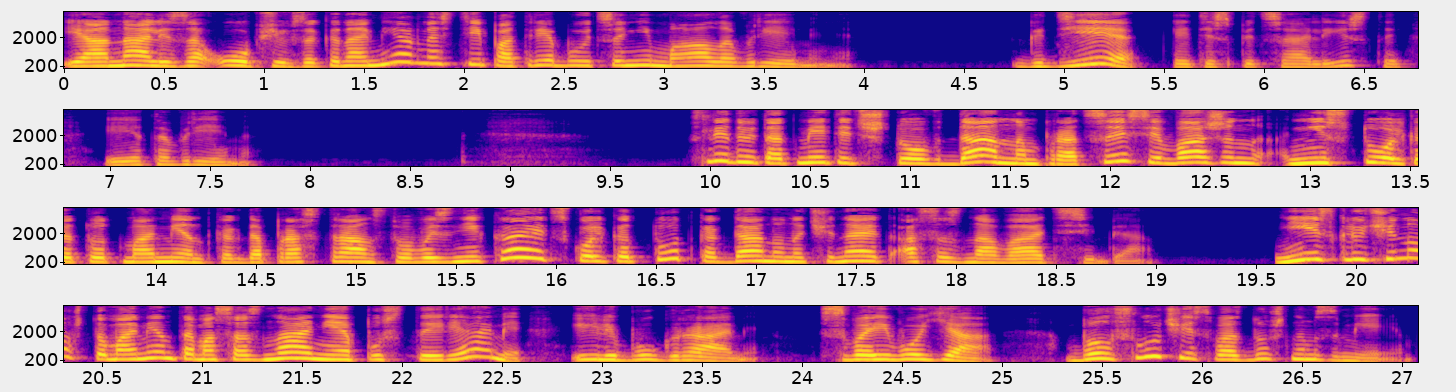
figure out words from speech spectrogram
и анализа общих закономерностей потребуется немало времени. Где эти специалисты и это время? Следует отметить, что в данном процессе важен не столько тот момент, когда пространство возникает, сколько тот, когда оно начинает осознавать себя. Не исключено, что моментом осознания пустырями или буграми своего «я» был случай с воздушным змеем.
